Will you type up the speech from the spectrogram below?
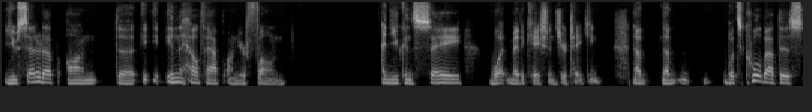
you set it up on the in the health app on your phone and you can say what medications you're taking. Now, now what's cool about this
